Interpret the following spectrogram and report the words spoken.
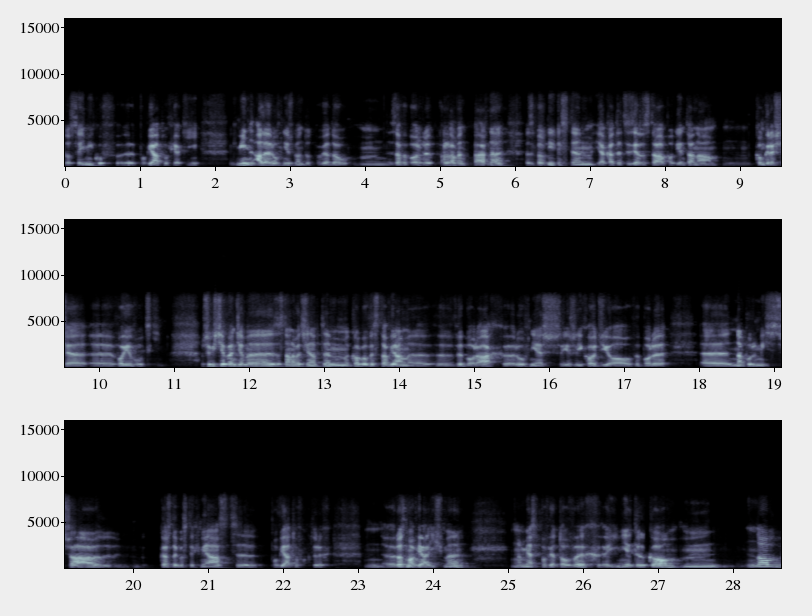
do sejmików, e, powiatów, jak i gmin, ale również będę odpowiadał mm, za wybory parlamentarne, zgodnie z tym, jaka decyzja została podjęta na mm, kongresie e, wojewódzkim. Oczywiście będziemy zastanawiać się nad tym, kogo wystawiamy w wyborach, również jeżeli chodzi o wybory na burmistrza każdego z tych miast, powiatów, w których mm, rozmawialiśmy miast powiatowych i nie tylko. Mm, no,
